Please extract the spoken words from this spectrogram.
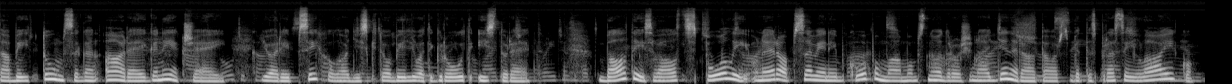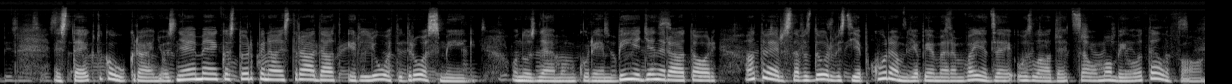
Tā bija tumsa gan ārēji, gan iekšēji, jo arī psiholoģiski to bija ļoti grūti izturēt. Baltijas valstis, Polija un Eiropas Savienība kopumā mums nodrošināja ģenerators, bet tas prasīja laiku. Es teiktu, ka Ukraiņu uzņēmēji, kas turpināja strādāt, ir ļoti drosmīgi, un uzņēmumi, kuriem bija ģeneratori, atvēra savas durvis jebkuram, ja, piemēram, vajadzēja uzlādēt savu mobilo telefonu.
